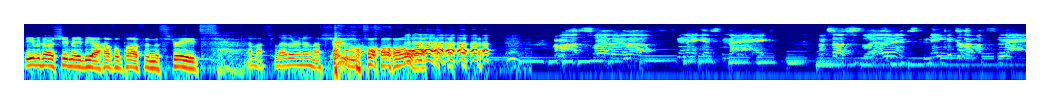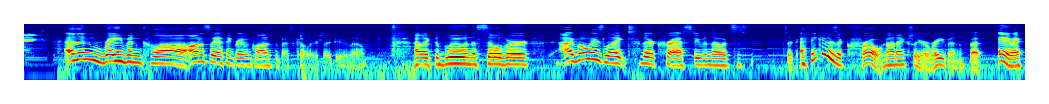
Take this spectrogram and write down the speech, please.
Even though she may be a Hufflepuff in the streets. I'm a slithering in the streets. Oh, I'm a slither little snake and snag. I'm so slither and sneaky because I'm a snag. And then Ravenclaw. Honestly, I think Ravenclaw is the best colors I do, though. I like the blue and the silver. I've always liked their crest, even though it's It's a, I think it is a crow, not actually a raven. But anyway,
